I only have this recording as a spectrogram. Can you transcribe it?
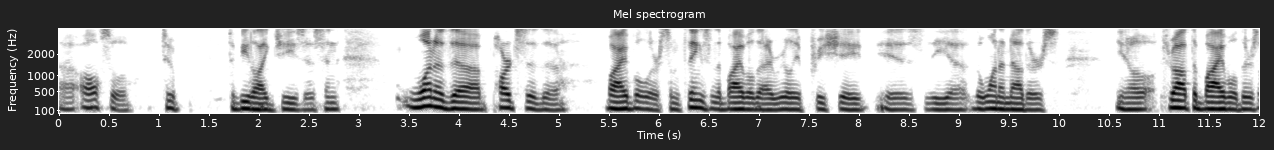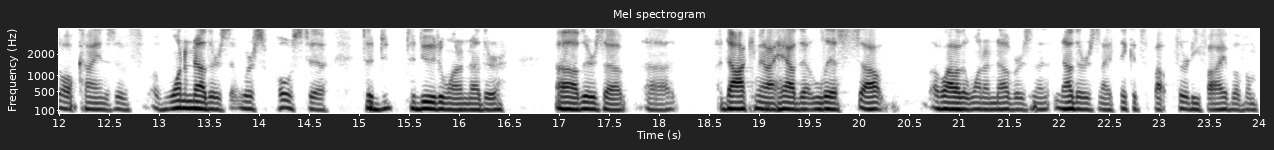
uh, also to to be like Jesus. And one of the parts of the Bible or some things in the Bible that I really appreciate is the uh, the one another's. You know throughout the Bible there's all kinds of, of one another's that we're supposed to to to do to one another. Uh, there's a, a a document I have that lists out a lot of the one another's and others, and I think it's about 35 of them.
